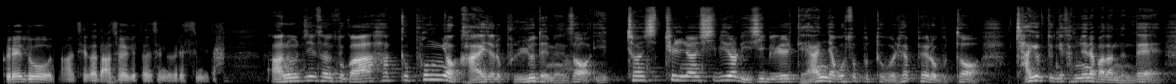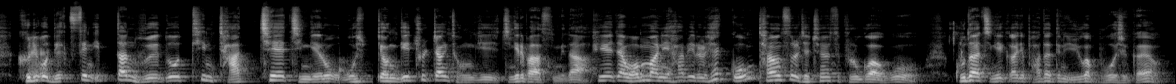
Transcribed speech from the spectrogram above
그래도 아, 제가 나서야겠다는 생각을 했습니다. 안우진 선수가 학교 폭력 가해자로 분류되면서 2017년 11월 22일 대한야구 소프트볼 협회로부터 자격등기 3년을 받았는데 그리고 넥센 입단 후에도 팀 자체 징계로 50경기 출장 정지 징계를 받았습니다. 피해자 원만히 합의를 했고 탄원서를 제출했을 불구하고 구단 징계까지 받아들인 이유가 무엇일까요?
